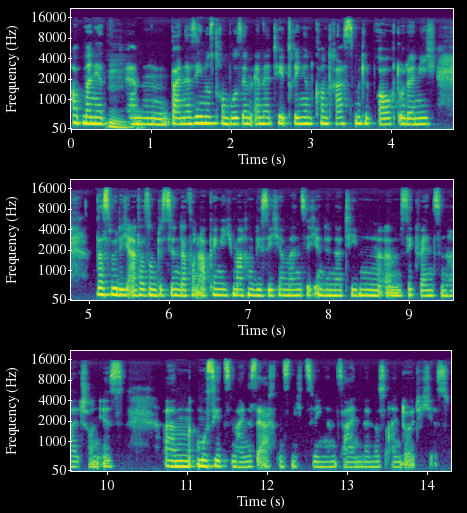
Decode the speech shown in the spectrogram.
Ob man jetzt hm. ähm, bei einer Sinusthrombose im MRT dringend Kontrastmittel braucht oder nicht, das würde ich einfach so ein bisschen davon abhängig machen, wie sicher man sich in den nativen ähm, Sequenzen halt schon ist. Ähm, muss jetzt meines Erachtens nicht zwingend sein, wenn das eindeutig ist.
